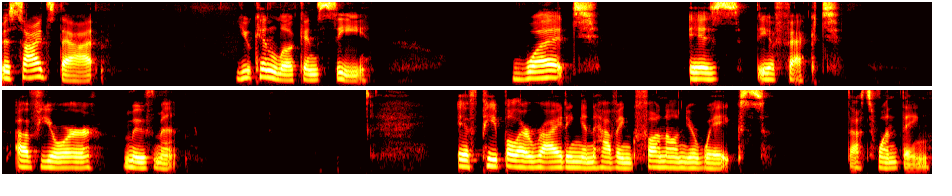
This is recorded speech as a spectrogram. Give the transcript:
Besides that, you can look and see what is the effect of your movement. If people are riding and having fun on your wakes, that's one thing.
